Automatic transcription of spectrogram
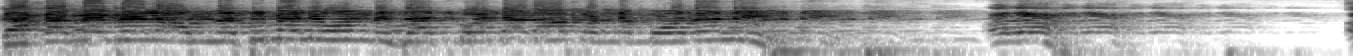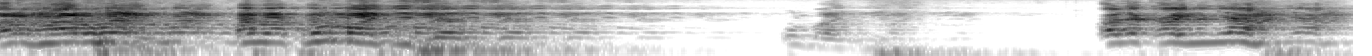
કાકા મેં મેલા આમ નથી મેલી ઓમ ને જાત કોઈ દાડા આપણને મોને નહીં. અરે અરે હારું હે હવે કુરબાજી છે. કુરબાજી અરે કન્યા.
